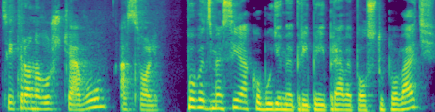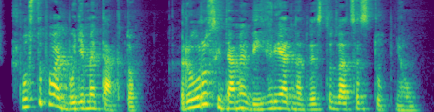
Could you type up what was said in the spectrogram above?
citrónovú šťavu a soľ. Povedzme si, ako budeme pri príprave postupovať. Postupovať budeme takto. Rúru si dáme vyhriať na 220 stupňov.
